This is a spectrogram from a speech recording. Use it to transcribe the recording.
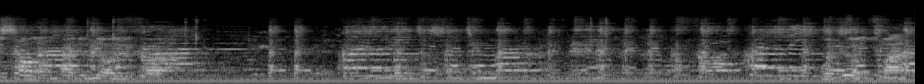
上一下就尿一盒，我只有一万。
